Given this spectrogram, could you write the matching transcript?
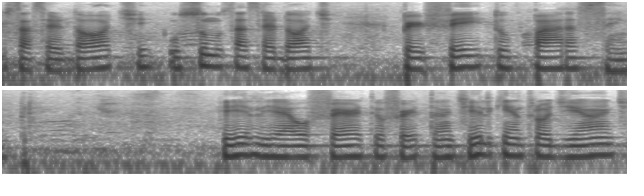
o sacerdote, o sumo sacerdote perfeito para sempre. Ele é a oferta e ofertante, ele que entrou diante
